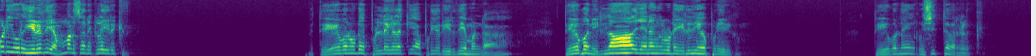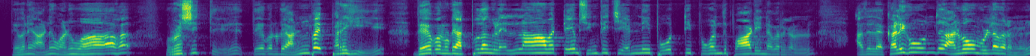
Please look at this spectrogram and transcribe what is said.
இப்படி ஒரு இருதயம் மனுஷனுக்குள்ள இருக்குது. தேவனுடைய பிள்ளைகளுக்கே அப்படி ஒரு இருதயம்ண்டா தேவன் இல்லாத ஜனங்களுடைய இருதயம் எப்படி இருக்கும்? தேவனை ருசித்தவர்களுக்கு தேவனை அணு அணுவாக ருசித்து தேவனுடைய அன்பை பருகி தேவனுடைய அற்புதங்கள் எல்லாவற்றையும் சிந்திச்சு எண்ணி போற்றி புகழ்ந்து பாடினவர்கள் அதில் கலிகூர்ந்து அனுபவம் உள்ளவர்கள்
